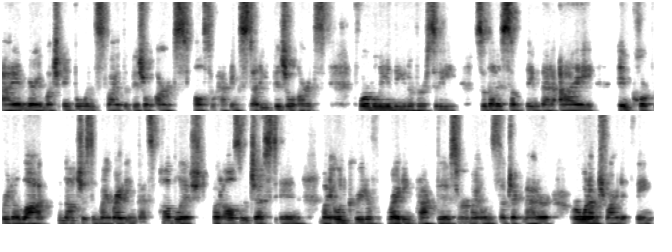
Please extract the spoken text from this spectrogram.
i am very much influenced by the visual arts also having studied visual arts formally in the university so that is something that i incorporate a lot, not just in my writing that's published, but also just in my own creative writing practice or my own subject matter, or when I'm trying to think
